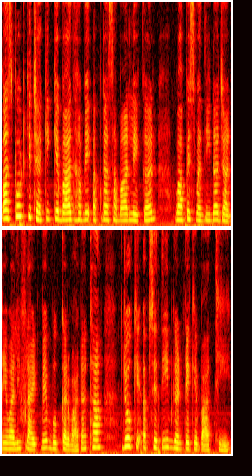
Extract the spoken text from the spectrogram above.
पासपोर्ट की चेकिंग के बाद हमें अपना सामान लेकर वापस मदीना जाने वाली फ़्लाइट में बुक करवाना था, जो कि अब से तीन घंटे के बाद थी।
